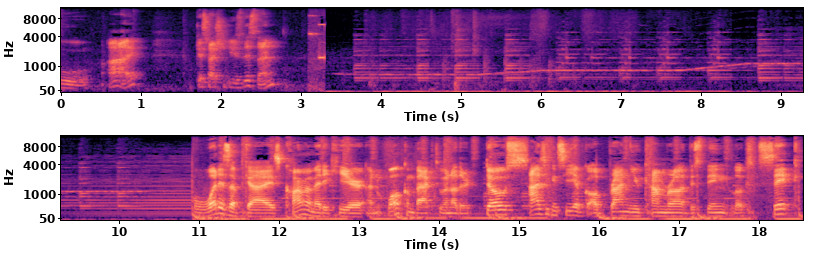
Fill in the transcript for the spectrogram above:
Ooh, I guess I should use this then. What is up guys, KharmaMedic here and welcome back to another dose. As you can see I've got a brand new camera, this thing looks sick.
